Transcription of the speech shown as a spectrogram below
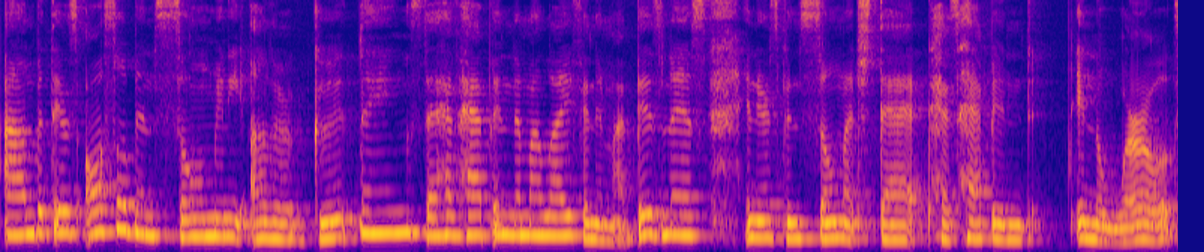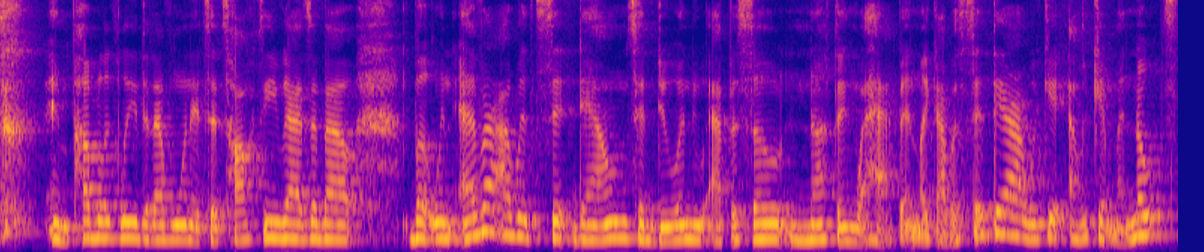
Um, but there's also been so many other good things that have happened in my life and in my business. And there's been so much that has happened in the world and publicly that I've wanted to talk to you guys about. But whenever I would sit down to do a new episode, nothing would happen. Like I would sit there, I would get I would get my notes.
